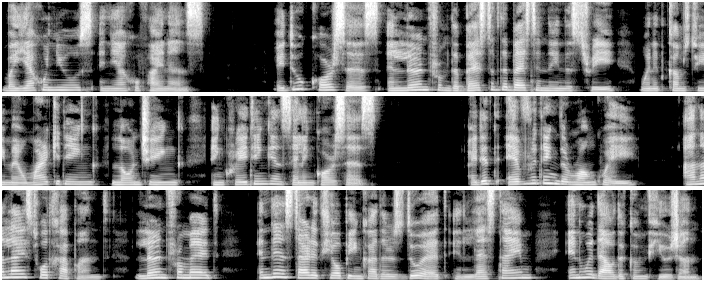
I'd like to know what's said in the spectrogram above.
by Yahoo News and Yahoo Finance. I do courses and learn from the best of the best in the industry when it comes to email marketing, launching, and creating and selling courses. I did everything the wrong way, analyzed what happened, learned from it, and then started helping others do it in less time and without the confusion.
